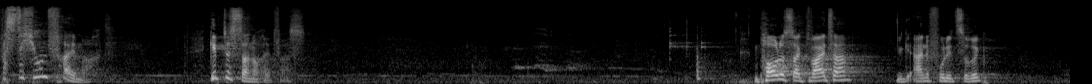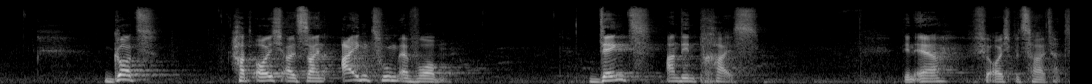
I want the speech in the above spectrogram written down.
was dich unfrei macht? Gibt es da noch etwas? Und Paulus sagt weiter, eine Folie zurück, Gott hat euch als sein Eigentum erworben. Denkt an den Preis, den er für euch bezahlt hat.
